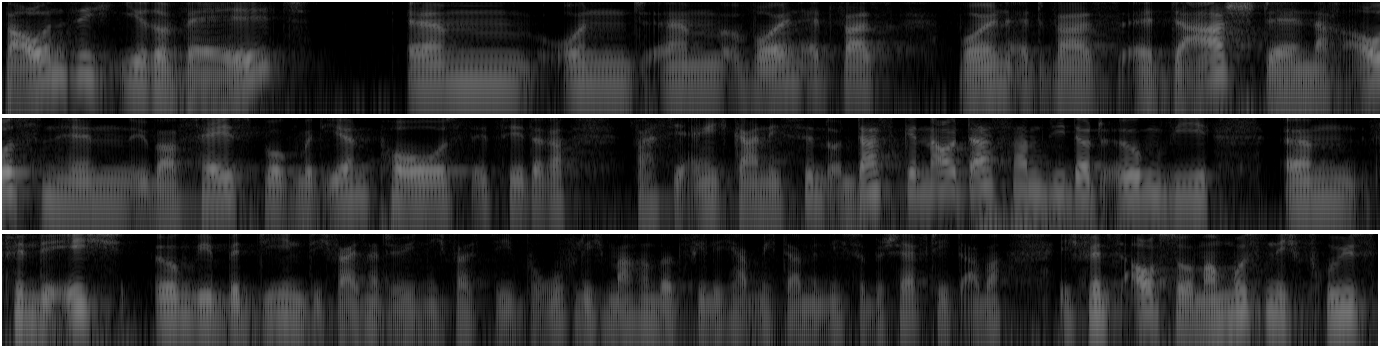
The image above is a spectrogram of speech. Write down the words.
bauen sich ihre Welt ähm, und ähm, wollen etwas wollen etwas äh, darstellen nach außen hin über Facebook mit ihren Posts etc., was sie eigentlich gar nicht sind. Und das genau das haben die dort irgendwie, ähm, finde ich, irgendwie bedient. Ich weiß natürlich nicht, was die beruflich machen dort viel. Ich habe mich damit nicht so beschäftigt, aber ich finde es auch so. Man muss nicht frühs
